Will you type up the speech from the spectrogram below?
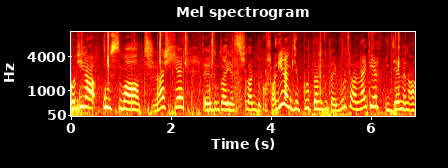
godzina 8.13. Y, Tutaj jest szlak do Koszalina, gdzie potem tutaj wrócę, ale najpierw idziemy na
